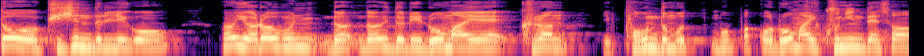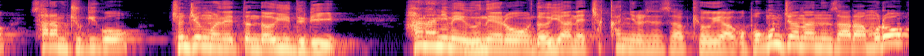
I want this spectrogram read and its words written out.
또 귀신 들리고 어, 여러분 너, 너희들이 로마의 그런 복음도 못, 못 받고 로마의 군인 돼서 사람 죽이고 전쟁만 했던 너희들이 하나님의 은혜로 너희 안에 착한 일을 해서 교회하고 복음 전하는 사람으로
